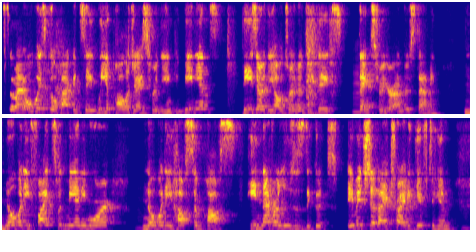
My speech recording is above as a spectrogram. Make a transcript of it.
so i always go back and say we apologize for the inconvenience these are the alternative dates mm. thanks for your understanding nobody fights with me anymore mm. nobody huffs and puffs he never loses the good image that I try to give to him. Mm.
